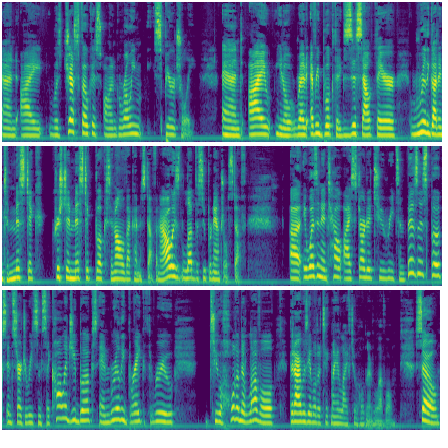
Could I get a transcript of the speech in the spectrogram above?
And I was just focused on growing spiritually. And I, you know, read every book that exists out there, really got into mystic, Christian mystic books and all of that kind of stuff. And I always loved the supernatural stuff uh, it wasn't until I started to read some business books and start to read some psychology books and really break through to a whole other level that I was able to take my life to a whole other level. So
